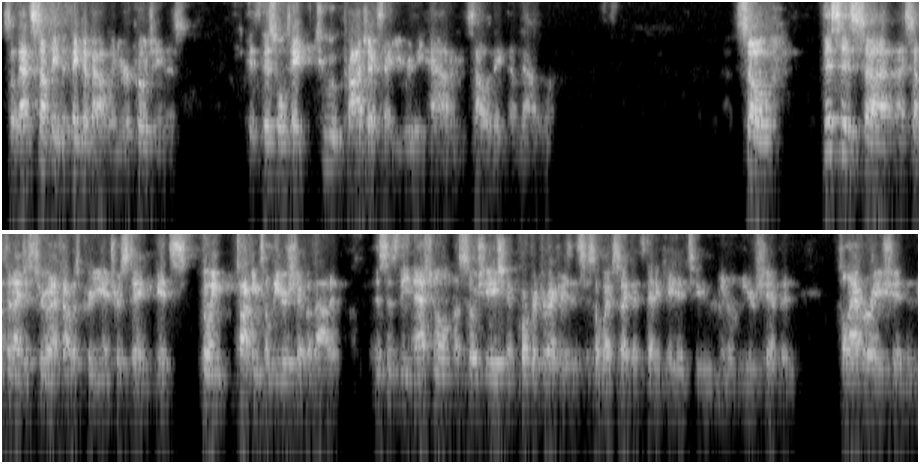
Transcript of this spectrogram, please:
So that's something to think about when you're approaching this. Is this will take two projects that you really have and consolidate them down to one. So this is uh, something I just threw and I thought was pretty interesting. It's going talking to leadership about it. This is the National Association of Corporate Directors. It's just a website that's dedicated to you know leadership and collaboration and,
